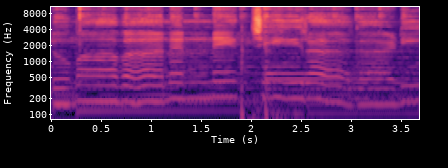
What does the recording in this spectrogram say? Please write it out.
മറച്ചിടുമവനെന്നെ ചിറകടി.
